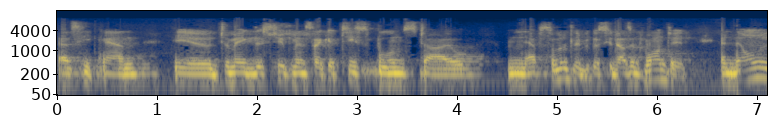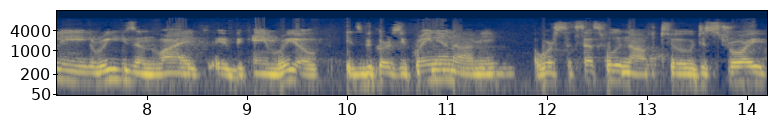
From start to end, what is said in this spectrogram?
as he can, he, to make the shipments like a teaspoon style. Mm, absolutely, because he doesn't want it. And the only reason why it became real is because Ukrainian army were successful enough to destroy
